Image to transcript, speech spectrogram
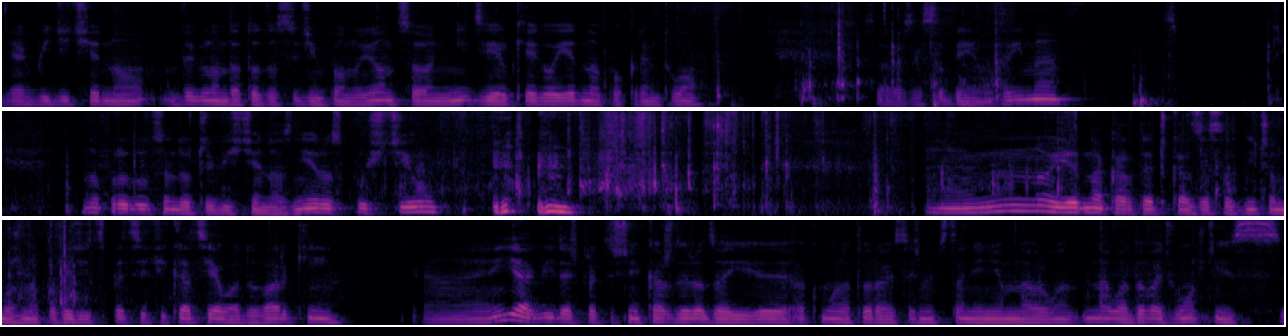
Jak widzicie, no, wygląda to dosyć imponująco. Nic wielkiego, jedno pokrętło. Zaraz ja sobie ją wyjmę. No, producent oczywiście nas nie rozpuścił. No jedna karteczka, zasadniczo można powiedzieć specyfikacja ładowarki. E, Jak widać praktycznie każdy rodzaj e, akumulatora jesteśmy w stanie nią nała- naładować włącznie z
